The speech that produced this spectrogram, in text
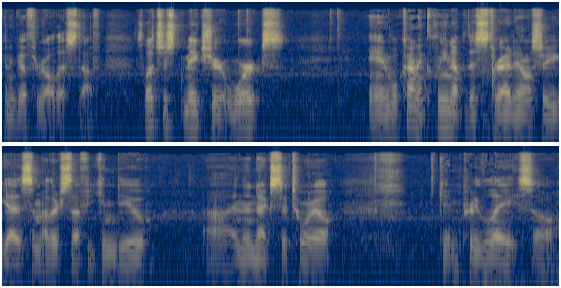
going to go through all this stuff. So let's just make sure it works and we'll kind of clean up this thread and I'll show you guys some other stuff you can do uh, in the next tutorial. Getting pretty late, so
